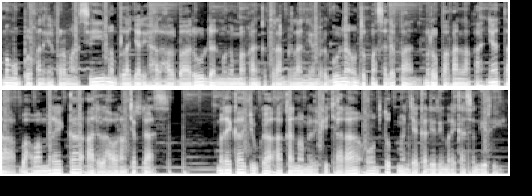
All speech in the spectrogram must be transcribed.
Mengumpulkan informasi, mempelajari hal-hal baru, dan mengembangkan keterampilan yang berguna untuk masa depan merupakan langkah nyata bahwa mereka adalah orang cerdas. Mereka juga akan memiliki cara untuk menjaga diri mereka sendiri.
